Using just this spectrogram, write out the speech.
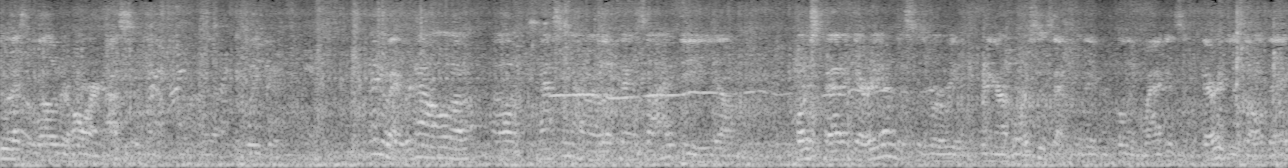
Who has a louder horn? Us or them? I think we do. Anyway, we're now uh, uh, passing on our left-hand side the um, horse paddock area. This is where we bring our horses after they've been pulling wagons and carriages all day.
